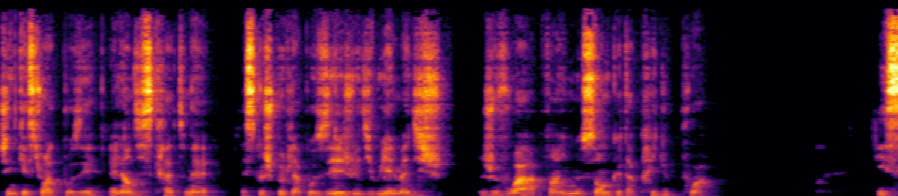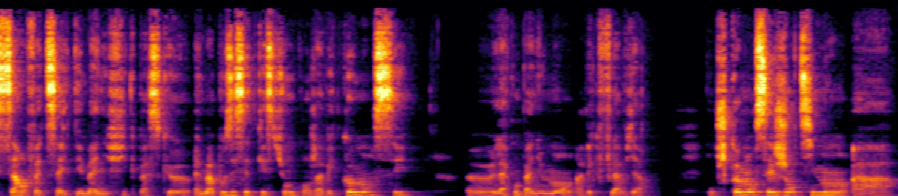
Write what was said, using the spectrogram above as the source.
j'ai une question à te poser. Elle est indiscrète, mais est-ce que je peux te la poser? Je lui ai dit oui. Elle m'a dit, je, vois, enfin, il me semble que tu as pris du poids. Et ça, en fait, ça a été magnifique parce qu'elle m'a posé cette question quand j'avais commencé euh, l'accompagnement avec Flavia. Donc, je commençais gentiment à,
